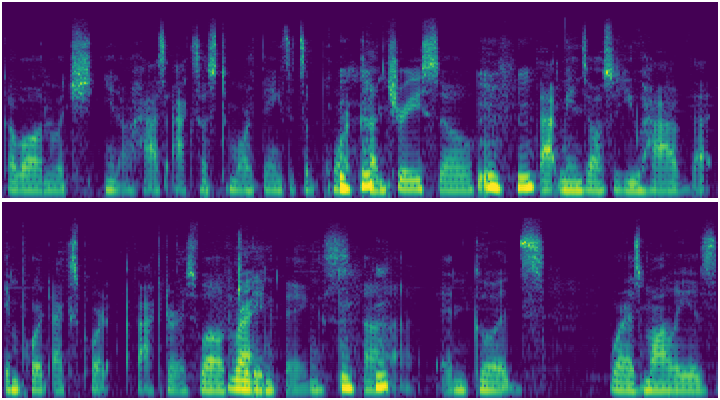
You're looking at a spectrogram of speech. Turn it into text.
Gabon, which you know has access to more things. It's a poor Mm-hmm. country, so that means also you have that import export factor as well of Right. Mm-hmm. things uh, and goods. Whereas Mali is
